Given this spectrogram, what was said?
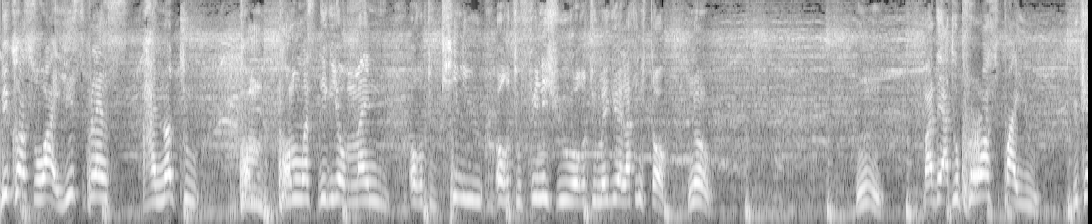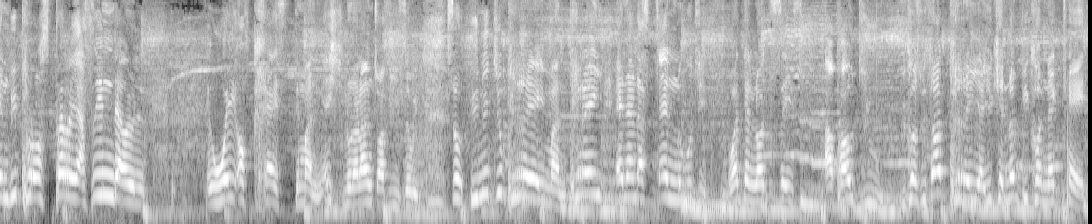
Because why? His plans are not to bomb, bomb, dig your mind or to kill you or to finish you or to make you a laughing stock. No. Mm. But they are to prosper you. You can be prosperous in the way of Christ, man. So you need to pray, man. Pray and understand what the Lord says about you. Because without prayer, you cannot be connected.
